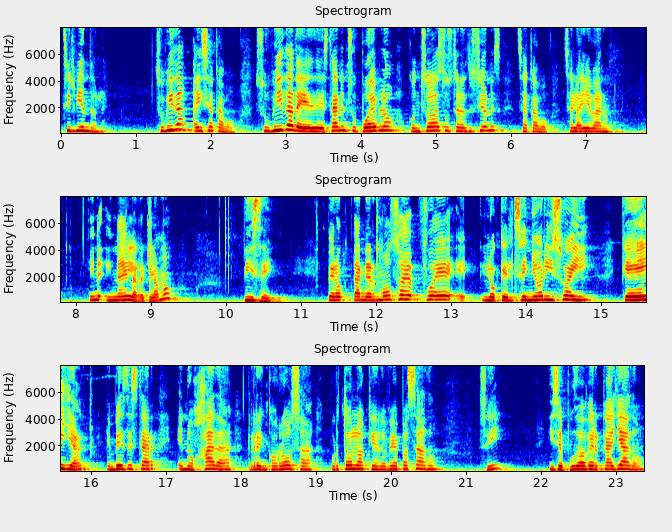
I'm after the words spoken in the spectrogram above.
sirviéndole. Su vida ahí se acabó. Su vida de, estar en su pueblo con todas sus tradiciones se acabó. Se la llevaron. Y, y nadie la reclamó. Dice, pero tan hermosa fue eh, lo que el Señor hizo ahí, que ella, en vez de estar enojada, rencorosa por todo lo que le había pasado, ¿sí? Y se pudo haber callado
